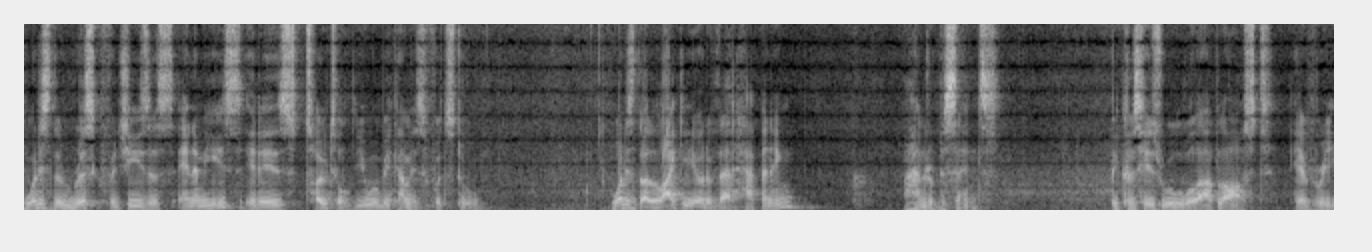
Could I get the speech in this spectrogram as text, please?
What is the risk for Jesus' enemies? It is total. You will become his footstool. What is the likelihood of that happening? 100%. Because his rule will outlast every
